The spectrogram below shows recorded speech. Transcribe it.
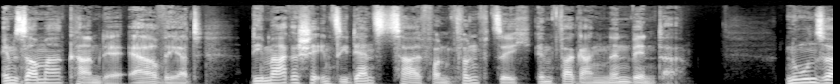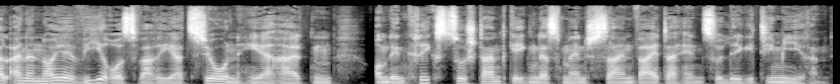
Im Sommer kam der R-Wert, die magische Inzidenzzahl von 50 im vergangenen Winter. Nun soll eine neue Virusvariation herhalten, um den Kriegszustand gegen das Menschsein weiterhin zu legitimieren,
